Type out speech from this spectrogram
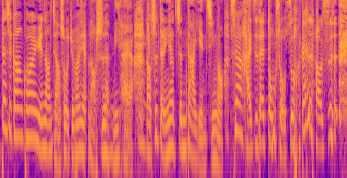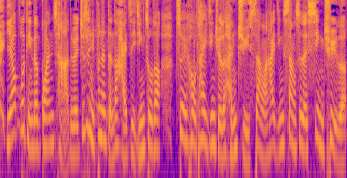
但是刚刚宽宽园长讲的时候，我就发现老师很厉害啊，老师等于要睁大眼睛哦。虽然孩子在动手做，但是老师也要不停的观察，对不对？就是你不能等到孩子已经做到最后，他已经觉得很沮丧了，他已经丧失了兴趣了，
